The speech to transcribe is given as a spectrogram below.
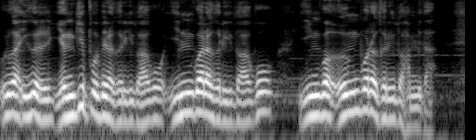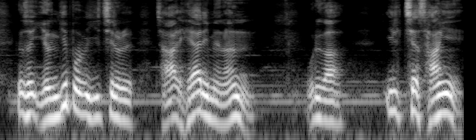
우리가 이걸 연기법이라 그러기도 하고 인과라 그러기도 하고 인과 응보라 그러기도 합니다. 그래서 연기법의 이치를 잘 헤아리면은 우리가 일체 상이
